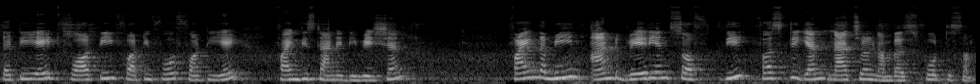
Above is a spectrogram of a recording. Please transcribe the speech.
38, 40, 44, 48. Find the standard deviation. Find the mean and variance of the first n natural numbers. Fourth sum.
